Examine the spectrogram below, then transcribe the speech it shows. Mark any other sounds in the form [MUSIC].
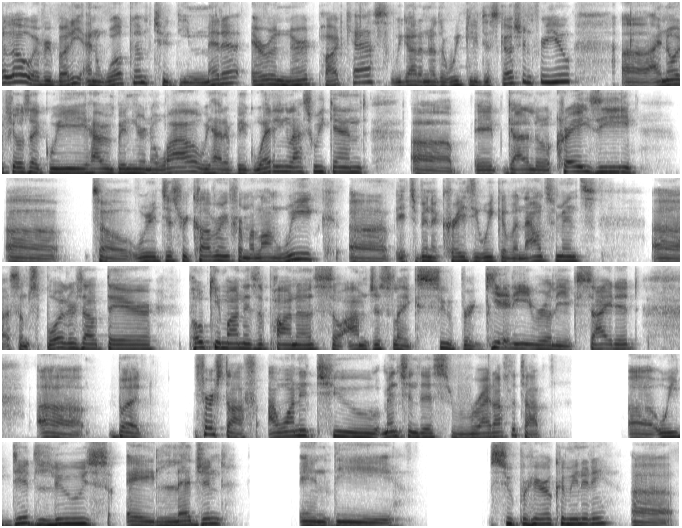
Hello, everybody, and welcome to the Meta Era Nerd Podcast. We got another weekly discussion for you. Uh, I know it feels like we haven't been here in a while. We had a big wedding last weekend. Uh, it got a little crazy. Uh, so we're just recovering from a long week. Uh, it's been a crazy week of announcements. Uh, some spoilers out there. Pokemon is upon us, so I'm just like super giddy, really excited. Uh, but first off, I wanted to mention this right off the top. Uh, we did lose a legend in the superhero community. Uh,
